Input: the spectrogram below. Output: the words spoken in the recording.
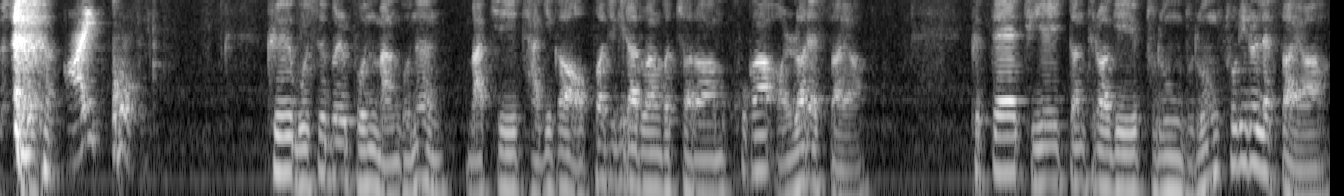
아이코! 그 모습을 본 망고는 마치 자기가 엎어지기라도 한 것처럼 코가 얼얼했어요. 그때 뒤에 있던 트럭이 부릉부릉 소리를 냈어요.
